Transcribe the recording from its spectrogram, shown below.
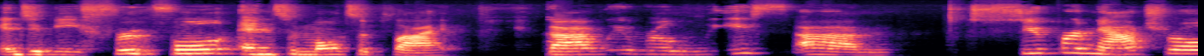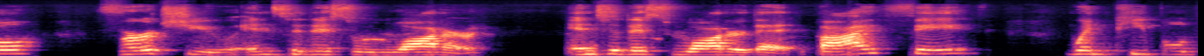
and to be fruitful and to multiply. God, we release um, supernatural virtue into this water, into this water that by faith, when people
